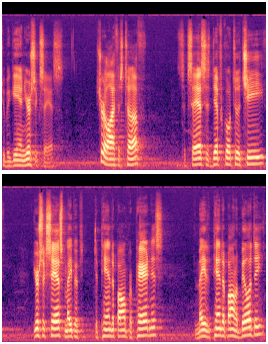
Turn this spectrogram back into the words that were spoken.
to begin your success. Sure, life is tough. Success is difficult to achieve. Your success may depend upon preparedness, it may depend upon ability,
